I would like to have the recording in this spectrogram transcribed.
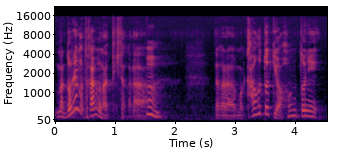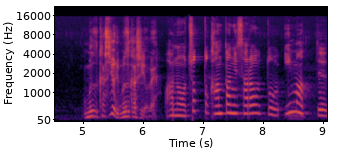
まあどれも高くなってきたから、うん。だからまあ買う時は本当に昔より難しいよねあのちょっと簡単にさらうと今って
